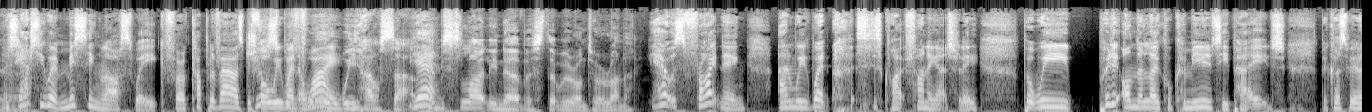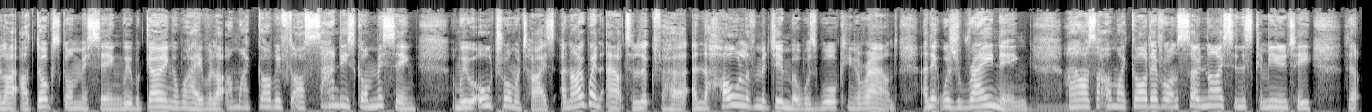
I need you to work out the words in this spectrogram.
And she actually went missing last week for a couple of hours before Just we went before away. we house sat. Yeah. Yeah. Me slightly nervous that we were onto a runner. Yeah, it was frightening. And we went, this is quite funny actually, but we put it on the local community page because we were like, our dog's gone missing. We were going away. We're like, oh my God, we've, our Sandy's gone missing. And we were all traumatized. And I went out to look for her and the whole of Mudjimba was walking around and it was raining. Mm. And I was like, oh my God, everyone's so nice in this community. That,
